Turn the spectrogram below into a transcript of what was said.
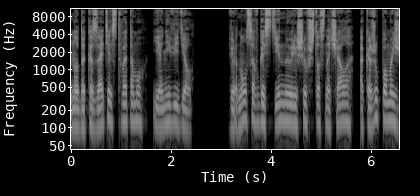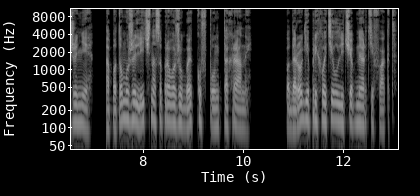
но доказательств этому я не видел. Вернулся в гостиную, решив, что сначала окажу помощь жене, а потом уже лично сопровожу Бекку в пункт охраны. По дороге прихватил лечебный артефакт.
